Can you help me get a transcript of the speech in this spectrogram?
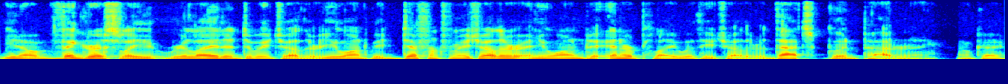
you know, vigorously related to each other. You want to be different from each other, and you want them to interplay with each other. That's good patterning, okay?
